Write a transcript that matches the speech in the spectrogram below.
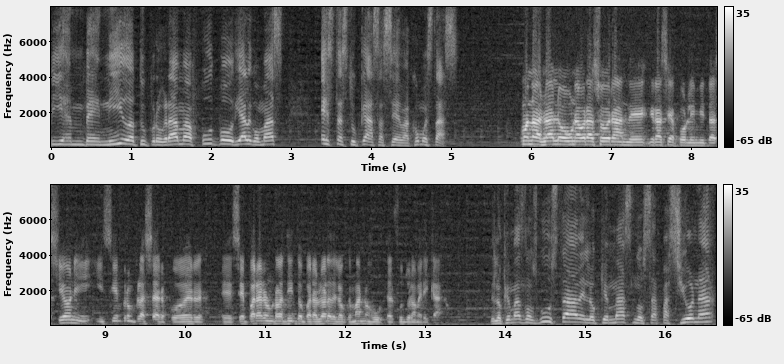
Bienvenido a tu programa Fútbol y algo más. Esta es tu casa, Seba. ¿Cómo estás? ¿Cómo Lalo? Un abrazo grande. Gracias por la invitación y, siempre un placer poder eh, separar un ratito para hablar de lo que más nos gusta, el fútbol americano. De lo que más nos gusta, de lo que más nos apasiona.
